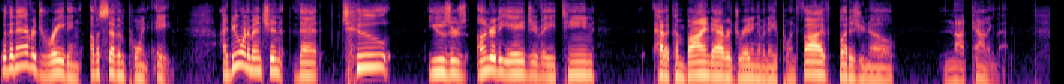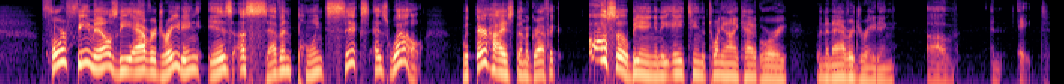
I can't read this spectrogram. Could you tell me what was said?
with an average rating of a 7.8. I do want to mention that two users under the age of 18 had a combined average rating of an 8.5, but as you know, not counting that. For females, the average rating is a 7.6 as well, with their highest demographic also being in the 18 to 29 category with an average rating of an 8.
